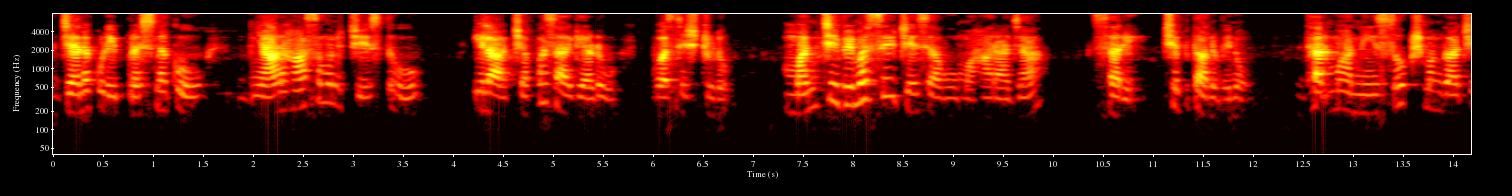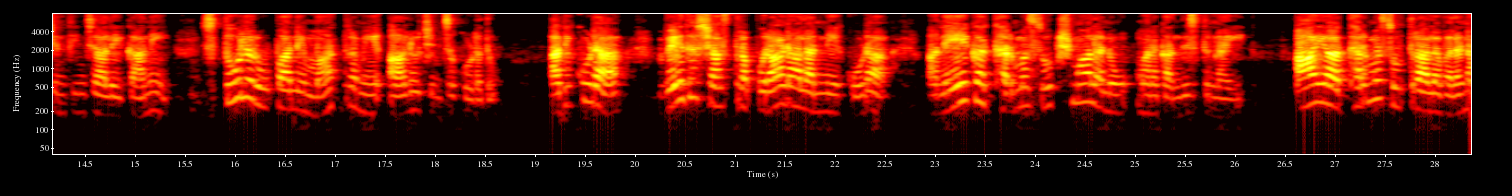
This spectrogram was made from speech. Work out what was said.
జనకుడి ప్రశ్నకు జ్ఞానహాసమును చేస్తూ ఇలా చెప్పసాగాడు వశిష్ఠుడు. మంచి విమర్శే చేశావు మహారాజా. సరే చెబుతాను విను. ధర్మాన్ని సూక్ష్మంగా చింతించాలే కాని స్థూల రూపాన్ని మాత్రమే ఆలోచించకూడదు. అది కూడా వేదశాస్త్ర పురాణాలన్నీ కూడా అనేక ధర్మ సూక్ష్మాలను మనకు అందిస్తున్నాయి ఆయా ధర్మ సూత్రాల వలన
